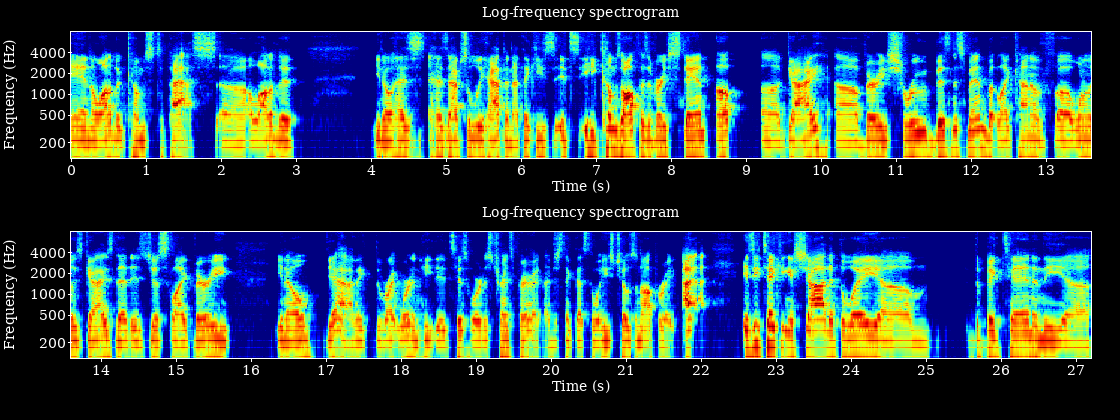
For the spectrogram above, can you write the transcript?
and a lot of it comes to pass. Uh, a lot of it, you know, has has absolutely happened. I think he's it's he comes off as a very stand up uh, guy, uh, very shrewd businessman, but like kind of uh, one of those guys that is just like very, you know, yeah, I think the right word and he it's his word is transparent. I just think that's the way he's chosen to operate. I, I is he taking a shot at the way um, the Big Ten and the uh,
